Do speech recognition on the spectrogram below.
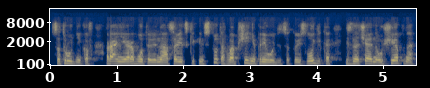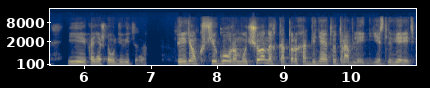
сотрудников ранее работали на советских институтах, вообще не приводится. То есть логика изначально ущербна и, конечно, удивительна. Перейдем к фигурам ученых, которых обвиняют в отравлении. Если верить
